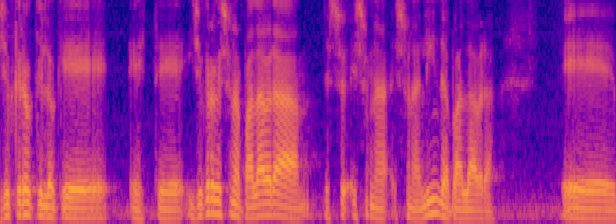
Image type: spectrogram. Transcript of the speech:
yo creo que lo que, este, y yo creo que es una palabra, es, una, es una linda palabra, eh,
